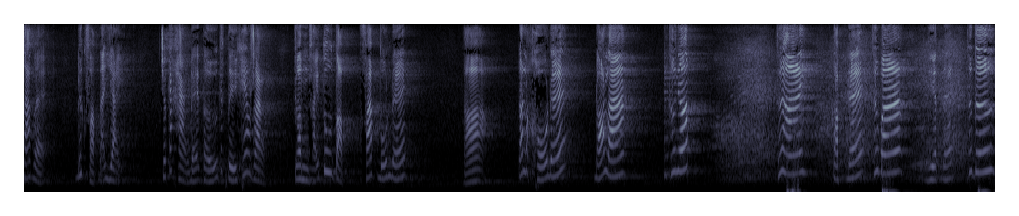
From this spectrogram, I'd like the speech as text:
xá vệ, đức phật đã dạy cho các hàng đệ tử, các tỳ kheo rằng cần phải tu tập pháp bốn đế. Đó. Đó là khổ đế. Đó là thứ nhất. Thứ hai, tập đế. Thứ ba, diệt đế. Thứ tư,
